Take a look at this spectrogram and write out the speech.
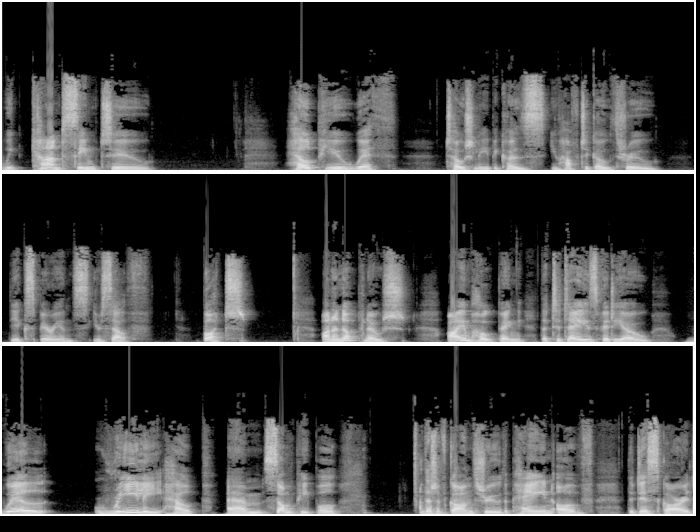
we can't seem to help you with totally because you have to go through the experience yourself. But on an up note, I am hoping that today's video will really help um, some people that have gone through the pain of the discard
